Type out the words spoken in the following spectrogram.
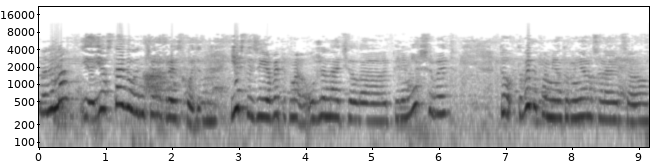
налила и, и оставила, ничего не происходит. Если же я в этот момент уже начала перемешивать, то, то в этот момент у меня начинается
